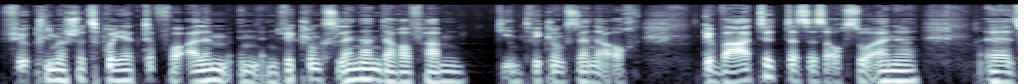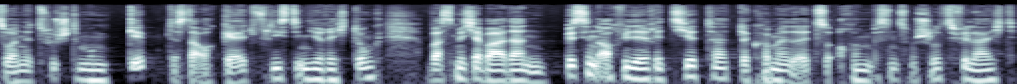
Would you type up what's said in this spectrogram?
für Klimaschutzprojekte, vor allem in Entwicklungsländern. Darauf haben die Entwicklungsländer auch gewartet, dass es auch so eine, äh, so eine Zustimmung gibt, dass da auch Geld fließt in die Richtung. Was mich aber dann ein bisschen auch wieder irritiert hat, da kommen wir jetzt auch ein bisschen zum Schluss vielleicht,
